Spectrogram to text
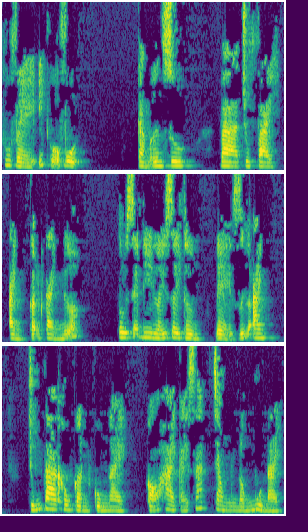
thu về ít gỗ vụn. Cảm ơn Su và chụp vài ảnh cận cảnh nữa. Tôi sẽ đi lấy dây thừng để giữ anh. Chúng ta không cần cùng ngày có hai cái xác trong đống bùn này.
